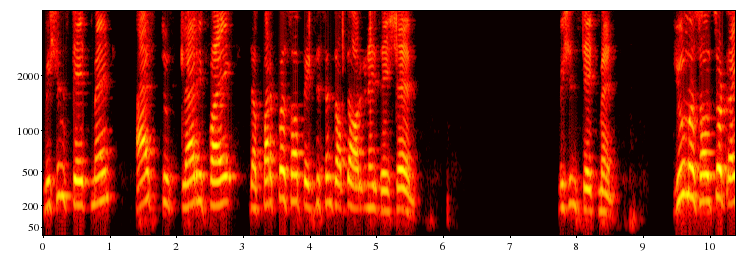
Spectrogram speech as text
Mission statement has to clarify the purpose of existence of the organization mission statement you must also try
